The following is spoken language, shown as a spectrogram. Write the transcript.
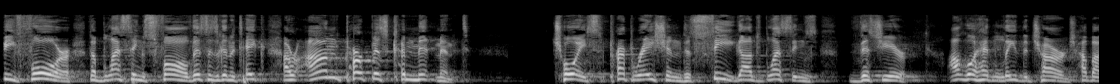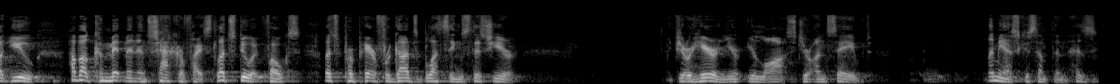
before the blessings fall. This is going to take our on purpose commitment, choice, preparation to see God's blessings this year. I'll go ahead and lead the charge. How about you? How about commitment and sacrifice? Let's do it, folks. Let's prepare for God's blessings this year. If you're here and you're, you're lost, you're unsaved, let me ask you something. Has,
